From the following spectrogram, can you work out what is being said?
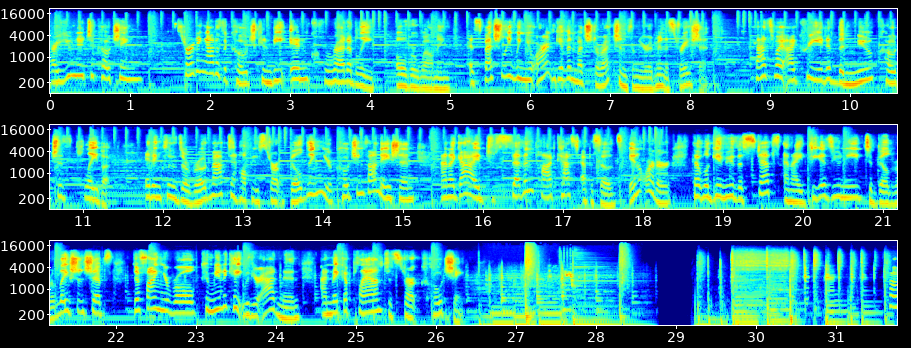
Are you new to coaching? Starting out as a coach can be incredibly overwhelming, especially when you aren't given much direction from your administration. That's why I created the new Coaches Playbook. It includes a roadmap to help you start building your coaching foundation and a guide to seven podcast episodes in order that will give you the steps and ideas you need to build relationships, define your role, communicate with your admin, and make a plan to start coaching.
